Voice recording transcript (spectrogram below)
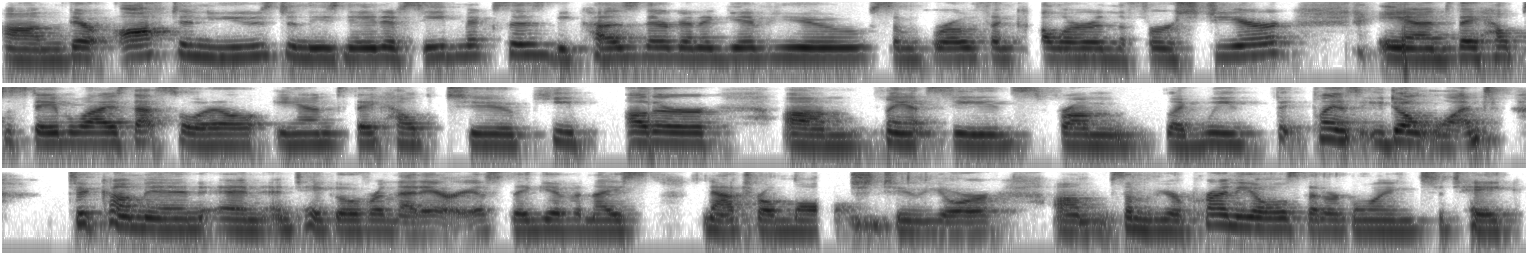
Um, they're often used in these native seed mixes because they're going to give you some growth and color in the first year. And they help to stabilize that soil and they help to keep other um, plant seeds from like we plants that you don't want to come in and, and take over in that area. So they give a nice natural mulch to your um, some of your perennials that are going to take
